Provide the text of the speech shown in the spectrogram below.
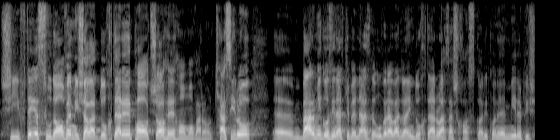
شیفته سوداوه می شود دختر پادشاه هاماوران. کسی رو اه، برمیگزیند که به نزد او برود و این دختر رو ازش خواستگاری کنه. میره پیش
